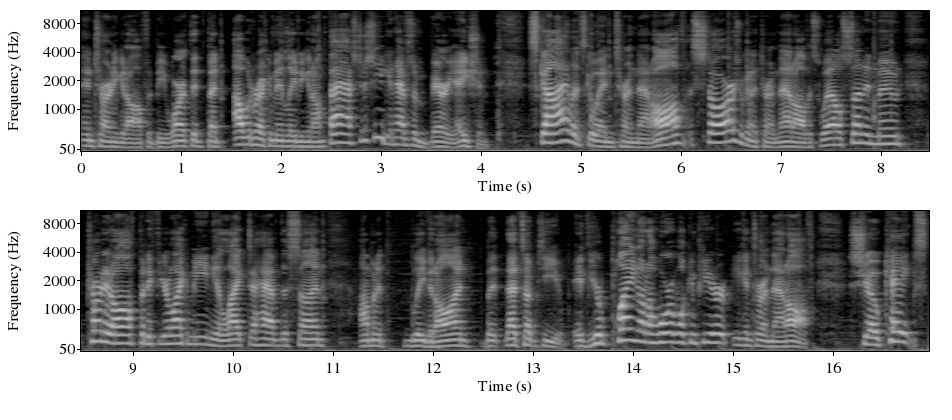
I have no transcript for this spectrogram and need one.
and turning it off would be worth it. But I would recommend leaving it on fast just so you can have some variation. Sky, let's go ahead and turn that off. Stars, we're going to turn that off as well. Sun and moon, turn it off. But if you're like me and you like to have the sun, I'm going to leave it on, but that's up to you. If you're playing on a horrible computer, you can turn that off. Show capes,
